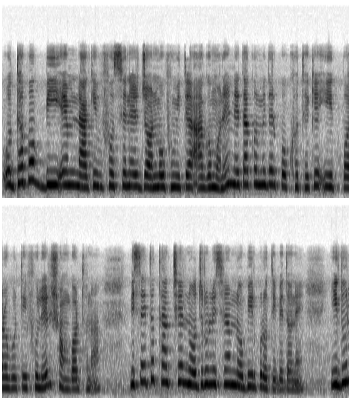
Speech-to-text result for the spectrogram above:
অধ্যাপক বি এম নাকিব হোসেনের জন্মভূমিতে আগমনে নেতাকর্মীদের পক্ষ থেকে ঈদ পরবর্তী ফুলের সংবর্ধনা। বিস্তারিত থাকছে নজরুল ইসলাম নবীর প্রতিবেদনে। ঈদুল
